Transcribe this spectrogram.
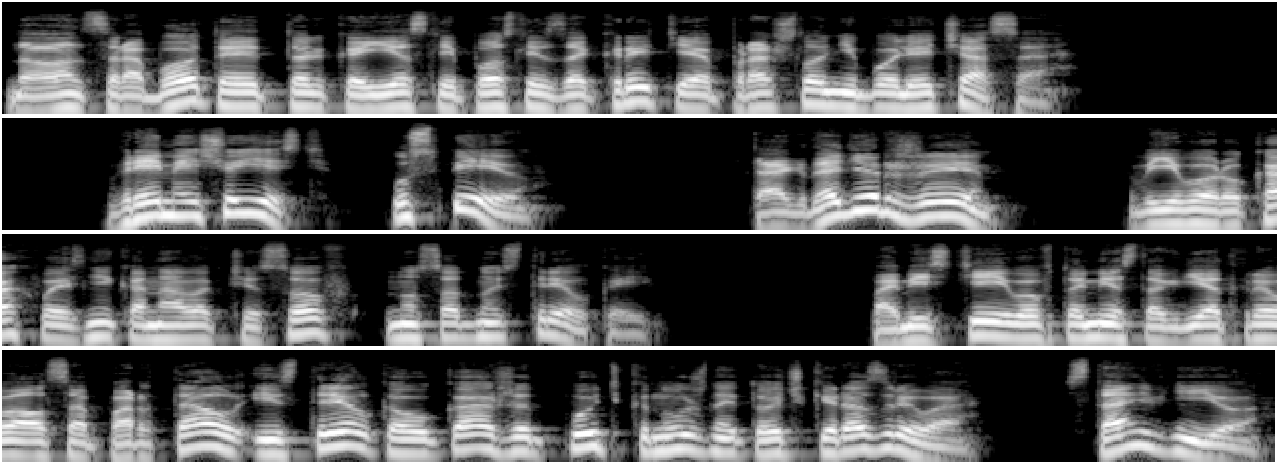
Но он сработает только если после закрытия прошло не более часа. Время еще есть. Успею. Тогда держи. В его руках возник аналог часов, но с одной стрелкой. Помести его в то место, где открывался портал, и стрелка укажет путь к нужной точке разрыва. Стань в нее,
